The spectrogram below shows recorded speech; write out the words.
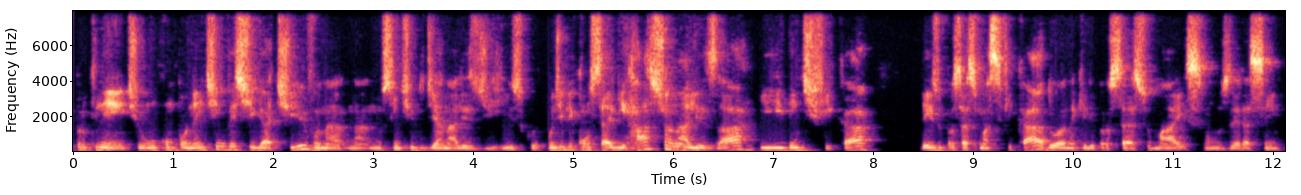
para o cliente um componente investigativo na, na, no sentido de análise de risco, onde ele consegue racionalizar e identificar, desde o processo massificado ou naquele processo mais, vamos dizer assim,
